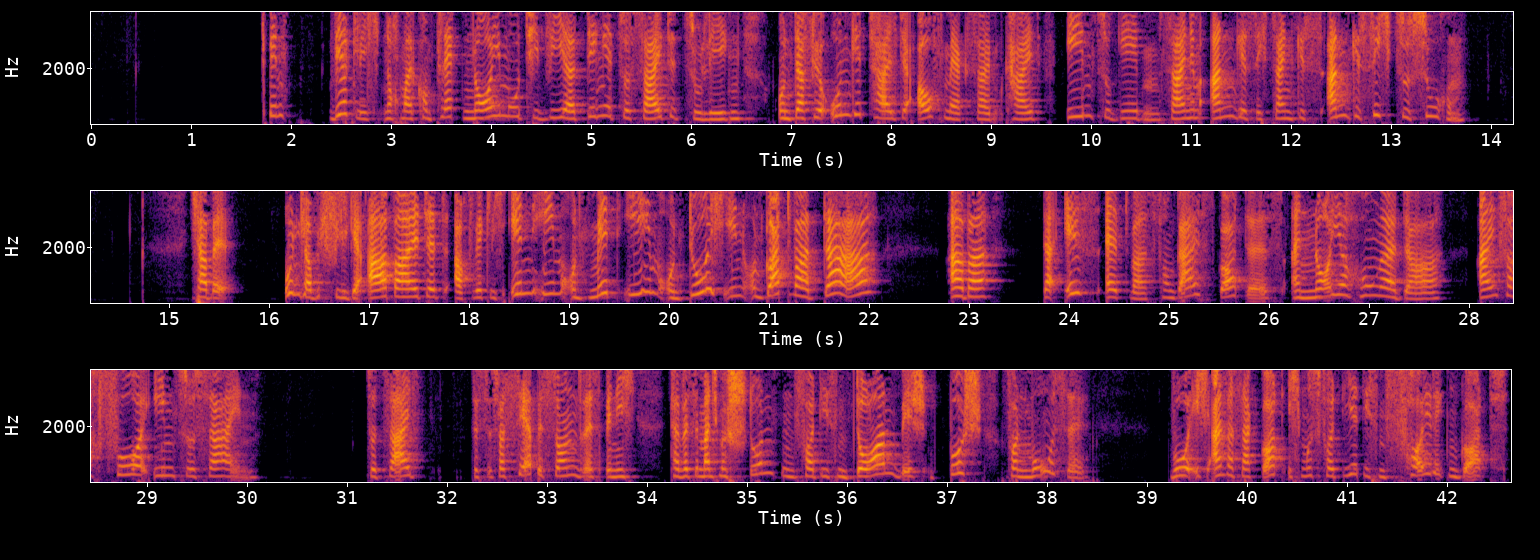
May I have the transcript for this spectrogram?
Ich bin wirklich nochmal komplett neu motiviert, Dinge zur Seite zu legen und dafür ungeteilte Aufmerksamkeit ihm zu geben, seinem Angesicht, sein Angesicht zu suchen. Ich habe unglaublich viel gearbeitet, auch wirklich in ihm und mit ihm und durch ihn und Gott war da, aber da ist etwas vom Geist Gottes, ein neuer Hunger da, einfach vor ihm zu sein. Zur Zeit, das ist was sehr Besonderes, bin ich teilweise manchmal Stunden vor diesem Dornbusch von Mose, wo ich einfach sage, Gott, ich muss vor dir, diesem feurigen Gott,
